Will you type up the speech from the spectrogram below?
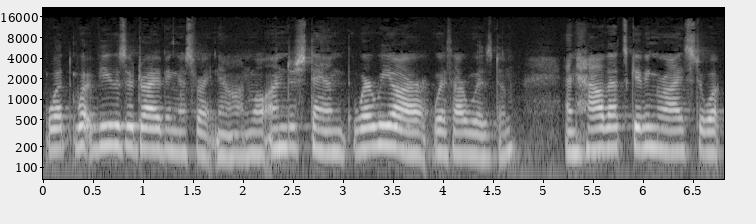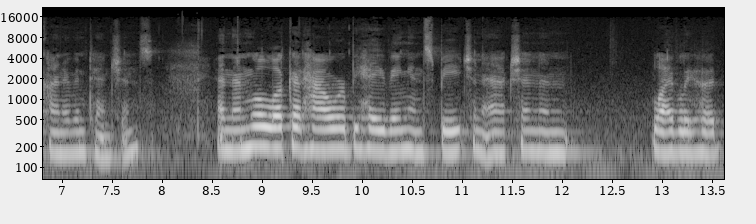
what, what views are driving us right now? And we'll understand where we are with our wisdom and how that's giving rise to what kind of intentions. And then we'll look at how we're behaving in speech and action and livelihood.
